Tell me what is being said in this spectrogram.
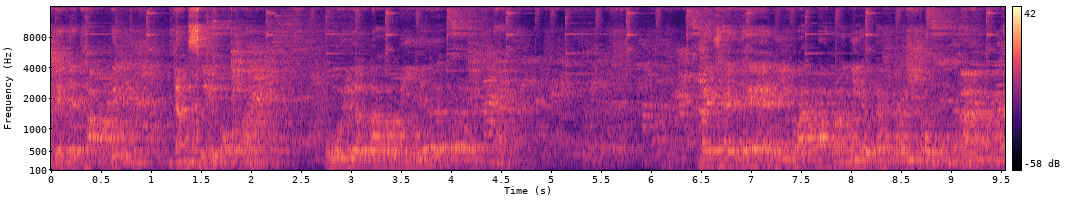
เดี๋ยวจะทำเป็นหนังสือออกมาโอ้ยเรื่องเล่ามีเยอะนะไม่ใช่แค่ที่วัดบ้านบางเยี่ยมนะที่ผมอ่าไป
